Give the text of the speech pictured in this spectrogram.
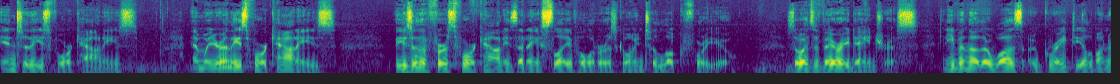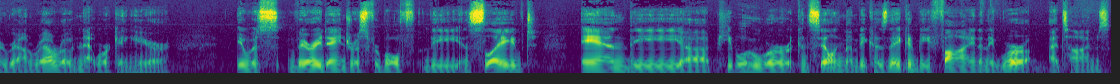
into these four counties. And when you're in these four counties, these are the first four counties that any slaveholder is going to look for you. So it's very dangerous. And even though there was a great deal of Underground Railroad networking here, it was very dangerous for both the enslaved and the uh, people who were concealing them because they could be fined, and they were at times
